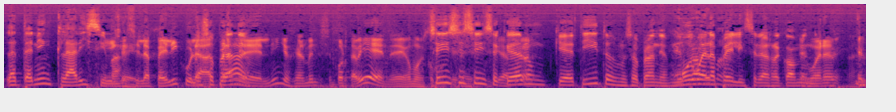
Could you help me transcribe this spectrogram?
La tenían Y clarísima. que si la película atrae, el niño generalmente se porta bien. eh, como- como Sí, que- sí, sí, se queda quedaron quietitos, me sorprendió. Muy buena problema- peli, se la Es recomiendo. buena. El Bien.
